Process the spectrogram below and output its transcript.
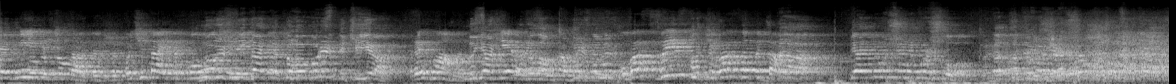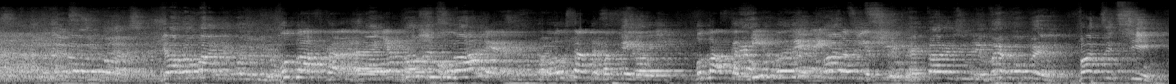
що вмієте ні, читати вже. Почитайте Ну ви ж не дайте договорити, чи я? Регламент. Ну, я ж раз регламент. Ви ж не- У вас виступ чи у вас запитання? Так, П'ять минут ще не пройшло. Я громаді говорю. Будь ласка, е, я прошу уваги, Олександр Васильович. Будь ласка, дві хвилини і 27 завершуйте. гектарів землі ви купили. 27.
